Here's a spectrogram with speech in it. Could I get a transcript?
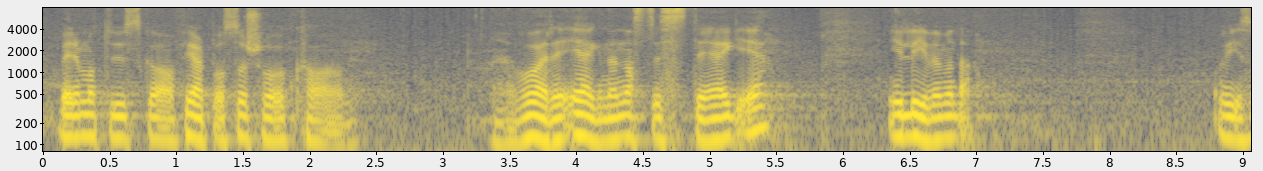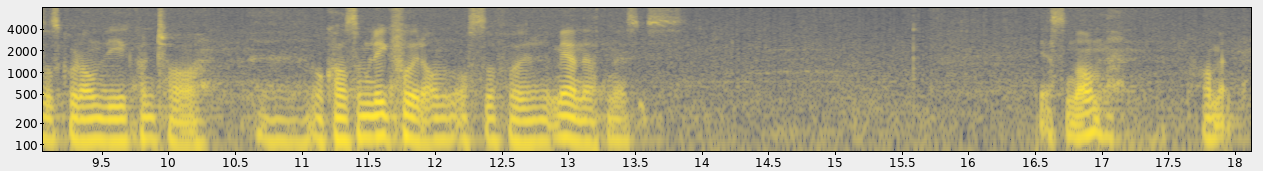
Jeg ber om at du skal få hjelpe oss å se hva våre egne neste steg er i livet med deg. Og vise oss hvordan vi kan ta, eh, og hva som ligger foran også for menigheten Jesus. Jesu navn. Amen.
